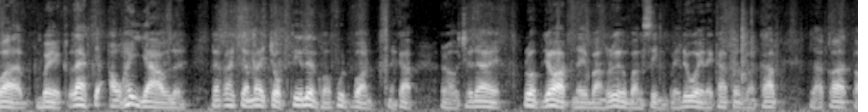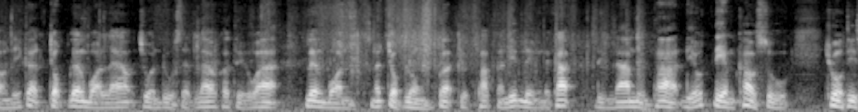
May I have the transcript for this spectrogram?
ว่าเบรกแรกจะเอาให้ยาวเลย แล้วก็จะไม่จบที่เรื่องของฟุตบอลนะครับ เราจะได้รวบยอดในบางเรื่องบางสิ่งไปด้วยนะครับท่านผู้ครับ แล้วก็ตอนนี้ก็จบเรื่องบอลแล้ว ชวนดูเสร็จแล้วก็ถือว่าเรื่องบอลนั้นจบลงก็หยุดพักกันนิดหนึ่งนะครับดื่มน้ำดื่มผ้าเดี๋ยวเตรียมเข้าสู่ช่วงที่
